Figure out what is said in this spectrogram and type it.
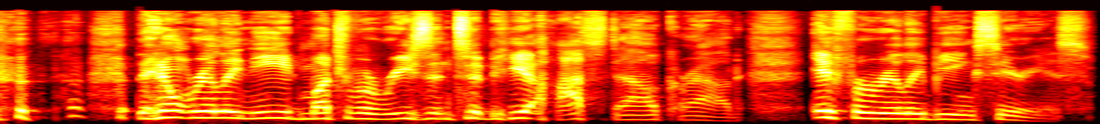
they don't really need much of a reason to be a hostile crowd if we're really being serious.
